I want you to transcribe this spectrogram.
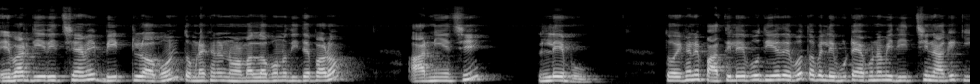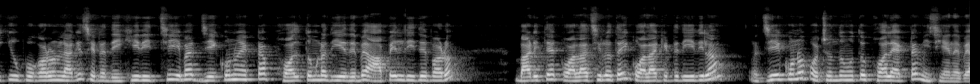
এবার দিয়ে দিচ্ছি আমি বিট লবণ, তোমরা এখানে নর্মাল লবণও দিতে পারো। আর নিয়েছি লেবু। তো এখানে পাতি লেবু দিয়ে দেবো, তবে লেবুটা এখন আমি দিচ্ছি না। আগে কী কী উপকরণ লাগে সেটা দেখিয়ে দিচ্ছি। এবার যে কোনো একটা ফল তোমরা দিয়ে দেবে, আপেল দিতে পারো। বাড়িতে কলা ছিল তাই কলা কেটে দিয়ে দিলাম। যে কোনো পছন্দ মতো ফল একটা মিশিয়ে নেবে।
